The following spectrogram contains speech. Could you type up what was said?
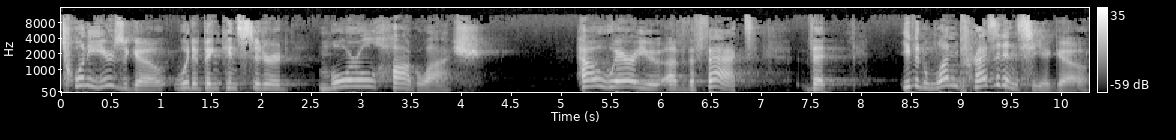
20 years ago would have been considered moral hogwash. How aware are you of the fact that even one presidency ago,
